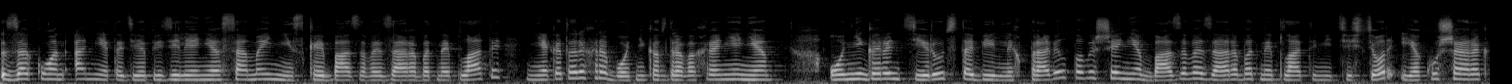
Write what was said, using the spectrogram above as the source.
Закон о методе определения самой низкой базовой заработной платы некоторых работников здравоохранения. Он не гарантирует стабильных правил повышения базовой заработной платы медсестер и акушерок,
